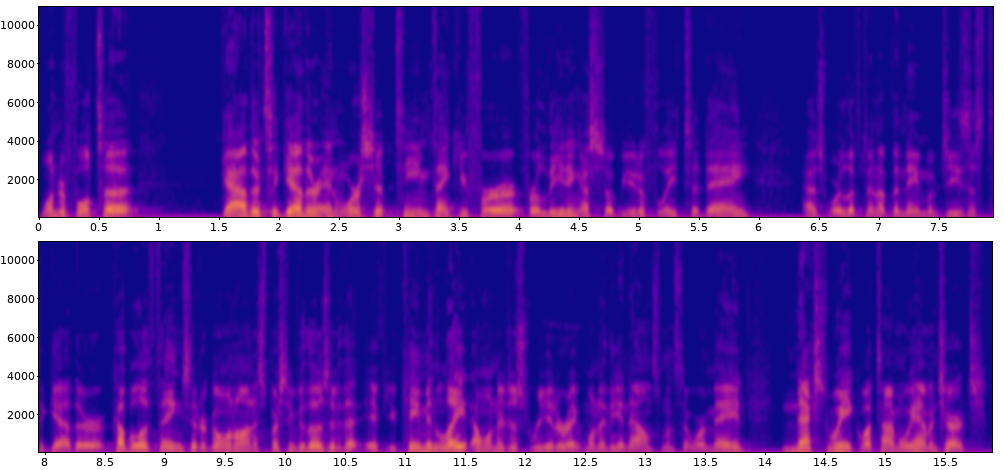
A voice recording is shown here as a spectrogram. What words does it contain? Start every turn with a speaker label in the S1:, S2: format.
S1: Wonderful to gather together and worship team. Thank you for, for leading us so beautifully today as we're lifting up the name of Jesus together. A couple of things that are going on, especially for those of that, if you came in late, I want to just reiterate one of the announcements that were made. Next week, what time are we having church?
